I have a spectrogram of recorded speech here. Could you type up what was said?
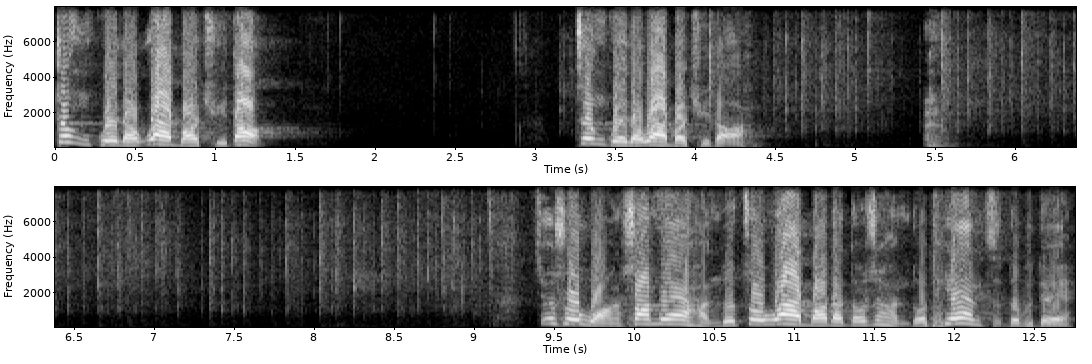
正规的外包渠道，正规的外包渠道啊，就说网上面很多做外包的都是很多骗子，对不对？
